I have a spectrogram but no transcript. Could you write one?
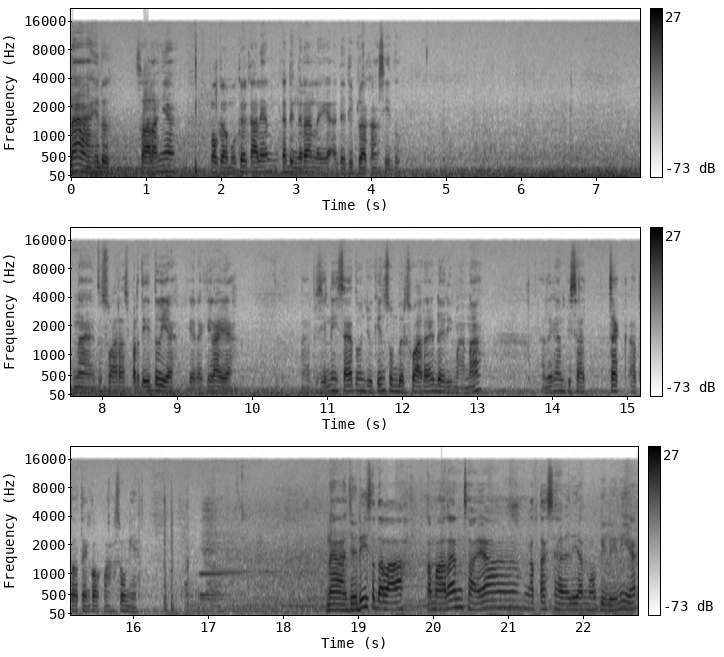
Nah itu. Suaranya moga-moga kalian kedengeran lah ya ada di belakang situ. Nah itu suara seperti itu ya kira-kira ya. Nah di sini saya tunjukin sumber suaranya dari mana. Nanti kan bisa cek atau tengok langsung ya. Nah jadi setelah kemarin saya ngetes harian mobil ini ya,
